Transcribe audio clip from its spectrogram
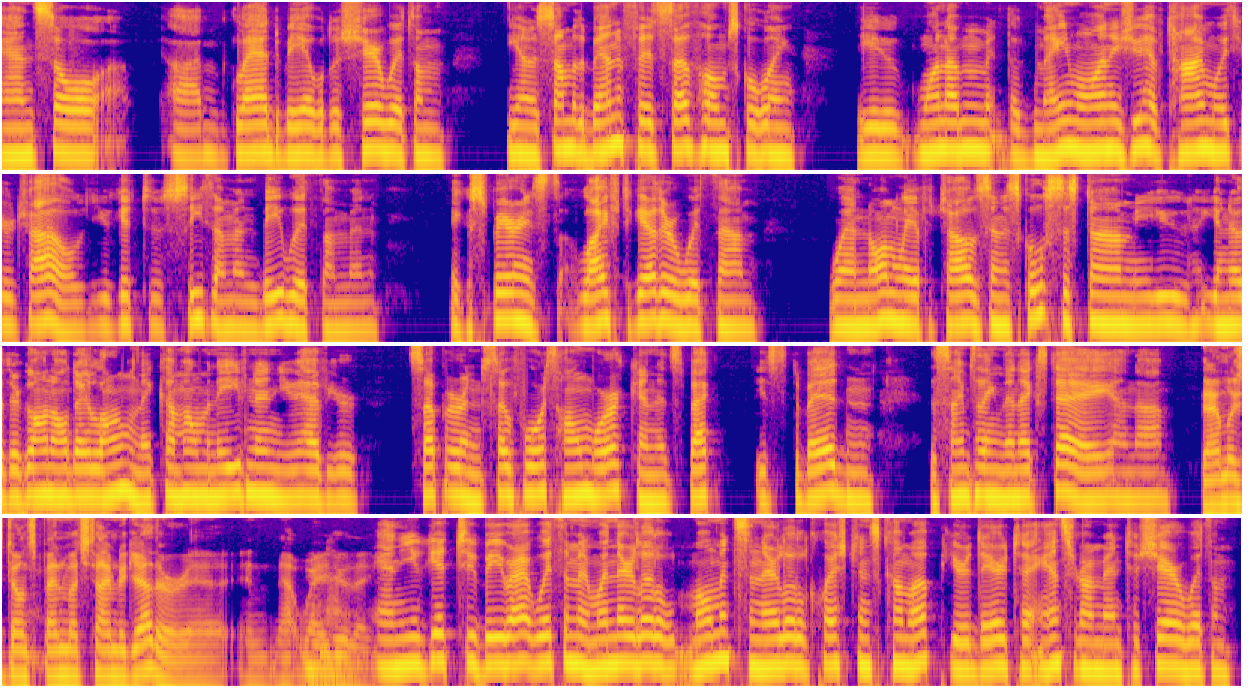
And so uh, I'm glad to be able to share with them, you know, some of the benefits of homeschooling. You one of them, the main one is you have time with your child. You get to see them and be with them and experience life together with them. When normally, if a child's in a school system, you you know they're gone all day long, and they come home in the evening. You have your supper and so forth, homework, and it's back, it's to bed, and the same thing the next day. And uh, families don't spend much time together uh, in that way, do they? And you get to be right with them, and when their little moments and their little questions come up, you're there to answer them and to share with them.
